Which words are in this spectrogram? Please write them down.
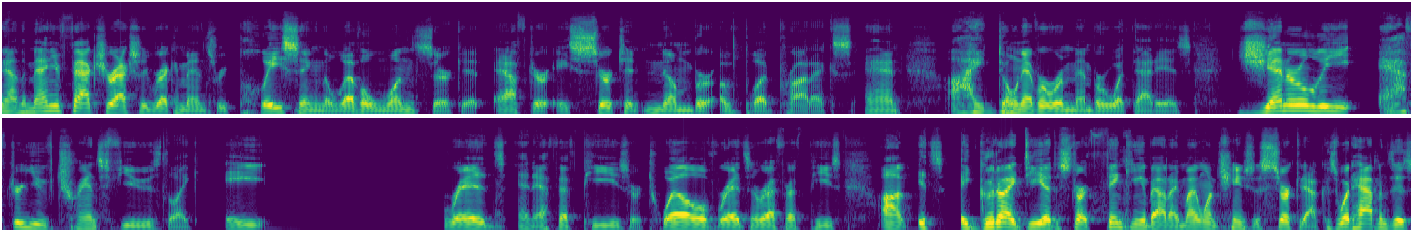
Now, the manufacturer actually recommends replacing the level one circuit after a certain number of blood products, and I don't ever remember what that is. Generally, after you've transfused like eight reds and FFPs or 12 reds or FFPs, um, it's a good idea to start thinking about I might want to change the circuit out because what happens is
